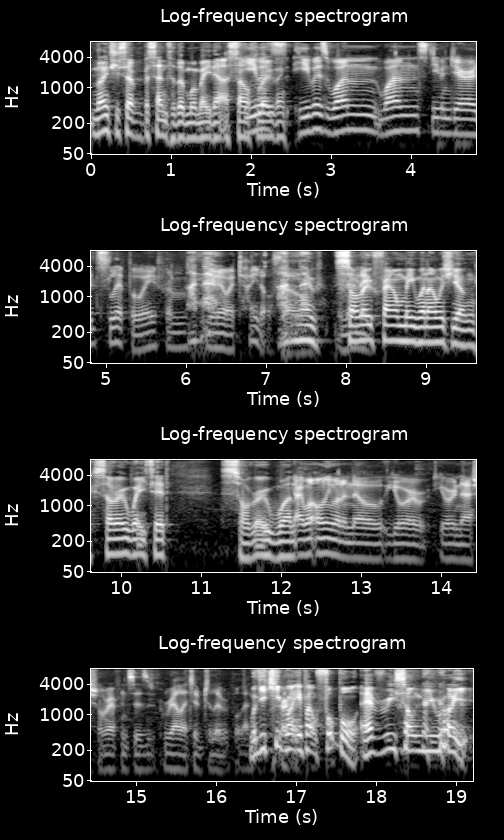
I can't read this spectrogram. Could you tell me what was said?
97% of them were made out of self he was loathing. he was one one Steven Gerrard slip away from know. you know a title. So. I know. Sorrow they- found me when I was young. Sorrow waited. Sorrow won. I only want to know your your national references relative to Liverpool. That's well, you keep perfect. writing about football. Every song you write,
